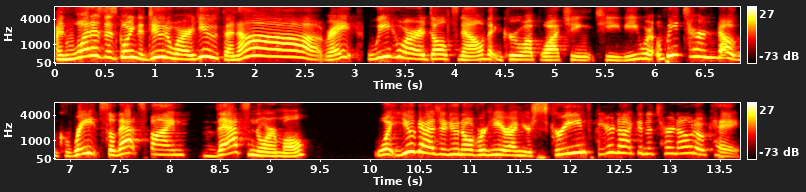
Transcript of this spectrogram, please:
And what is this going to do to our youth? And ah right? We who are adults now that grew up watching tv we turned out great so that's fine. That's normal. What you guys are doing over here on your screens you're not going to turn out okay.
